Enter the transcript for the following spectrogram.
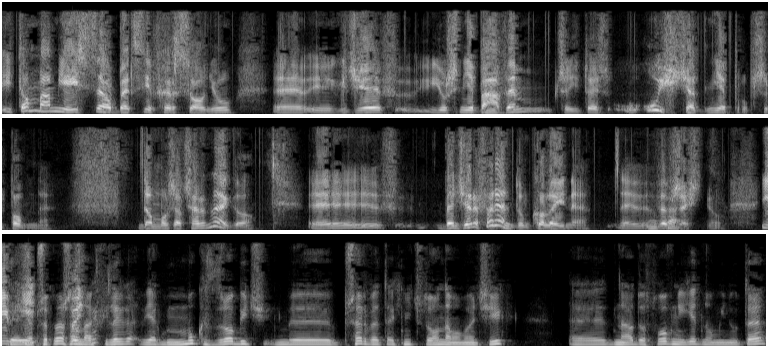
i to ma miejsce obecnie w Hersoniu, gdzie już niebawem, czyli to jest u ujścia Dniepru, przypomnę, do Morza Czarnego. E, będzie referendum kolejne e, no we tak. wrześniu. I, ja i, przepraszam na chwilę, jakbym mógł zrobić e, przerwę techniczną na momencik, na dosłownie jedną minutę,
